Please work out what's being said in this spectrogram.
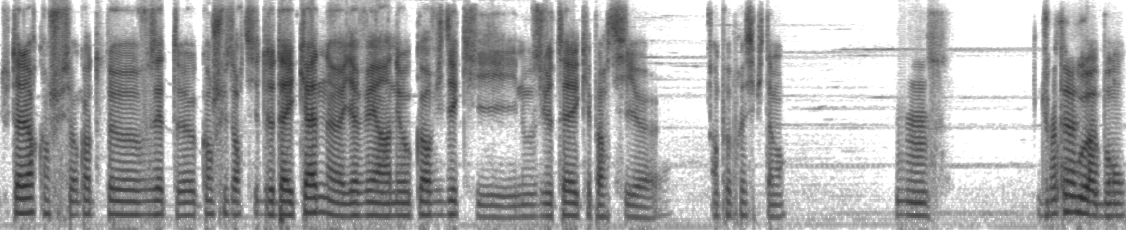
Tout à l'heure, quand je suis quand euh, vous êtes euh, quand je suis sorti de Daikan, euh, il y avait un néocorps vidé qui nous jetait et qui est parti un peu précipitamment. Hmm. Du coup, bon,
